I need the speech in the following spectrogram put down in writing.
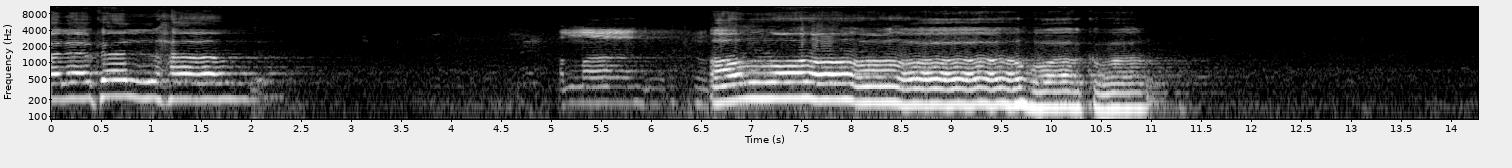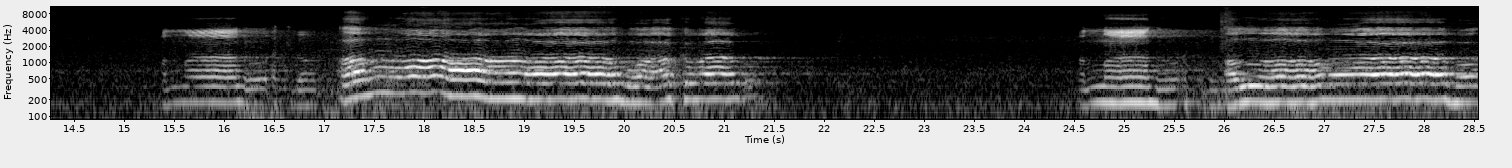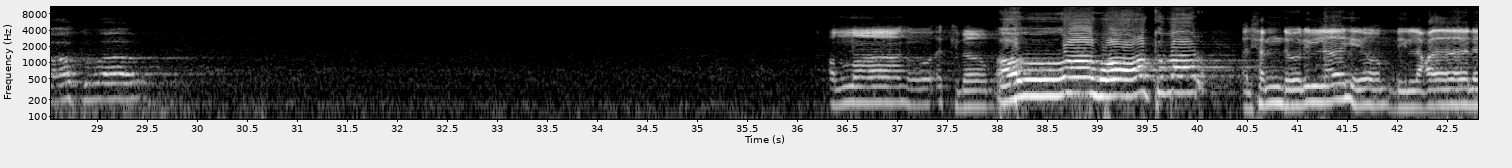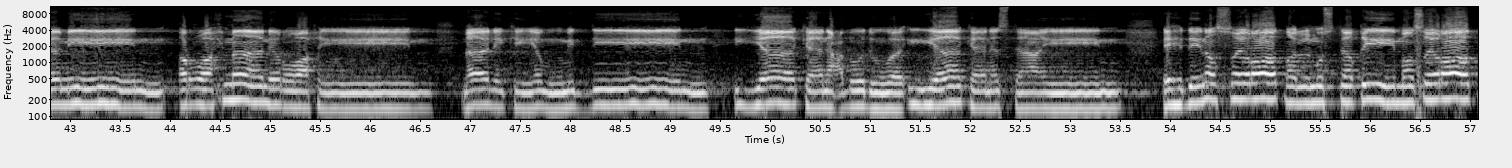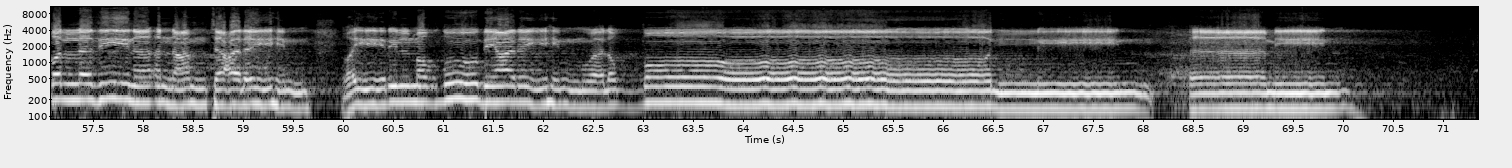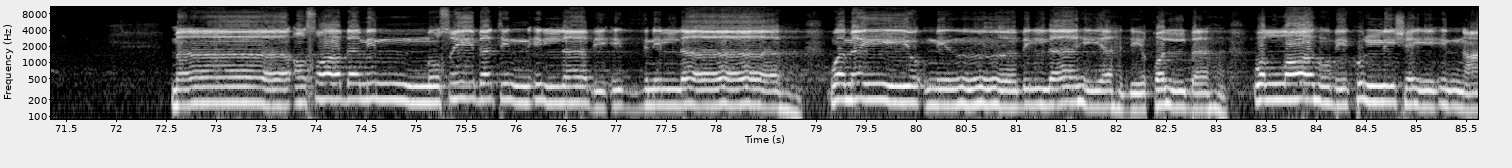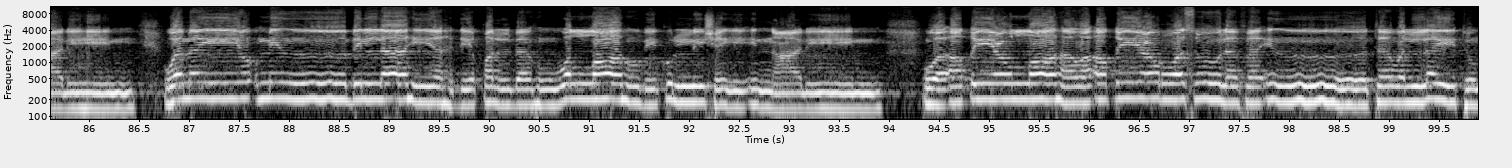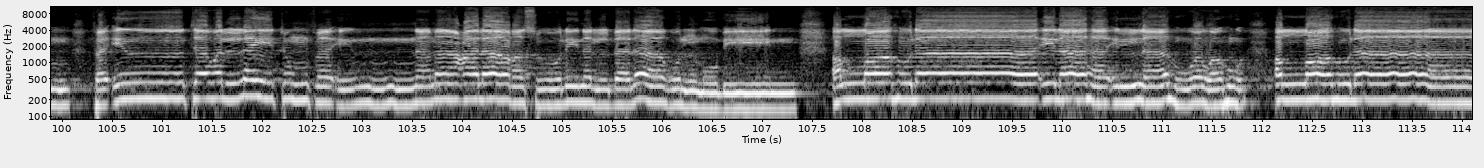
لك الحمد. الله. الله. نعبد وإياك نستعين. اهدنا الصراط المستقيم صراط الذين أنعمت عليهم غير المغضوب عليهم ولا الضالين. آمين. ما أصاب من مصيبة إلا بإذن الله. ومن يؤمن بالله يهد قلبه والله بكل شيء عليم. ومن يؤمن بالله يهد قلبه والله بكل شيء عليم. وأطيعوا الله وأطيعوا الرسول فإن توليتم فإن توليتم فإنما على رسولنا البلاغ المبين. الله لا إله إلا هو وهو الله لا إله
